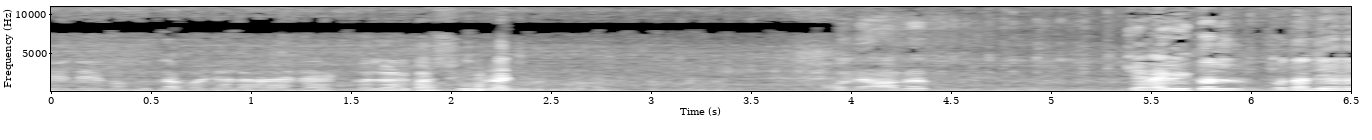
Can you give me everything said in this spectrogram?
ये देखो कितना बढ़िया लग रहा है। रेड कलर का सूरज। और यहाँ पे केमिकल पता नहीं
